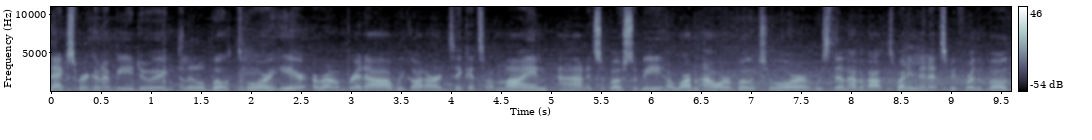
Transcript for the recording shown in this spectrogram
Next we're gonna be doing a little boat tour here around Breda. We got our tickets online and it's supposed to be a one hour boat tour. We still have about 20 minutes before the boat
